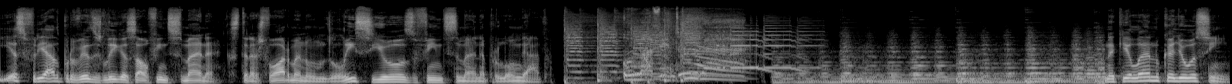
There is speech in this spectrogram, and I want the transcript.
E esse feriado por vezes liga-se ao fim de semana, que se transforma num delicioso fim de semana prolongado. Uma aventura! Naquele ano calhou assim.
